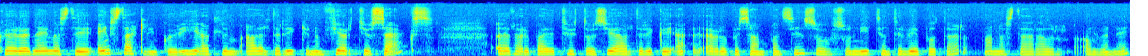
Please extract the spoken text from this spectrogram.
hverju einasti einstaklingur í öllum aðeldaríkunum 46 eh, það eru bæði 27 aðeldaríku í Evrópu sambandsins og svo 19 til viðbútar annar staðar álfunni.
